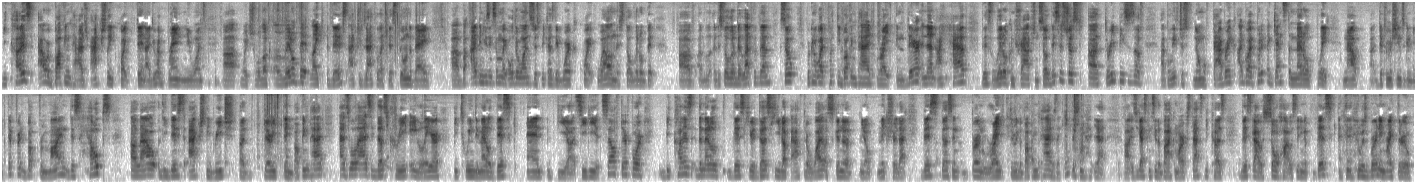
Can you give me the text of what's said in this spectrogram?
because our buffing pads are actually quite thin, I do have brand new ones, uh, which will look a little bit like this, actually exactly like this, still in the bag. Uh, but I've been using some of my older ones just because they work quite well and there's still a little bit of, there's still a little bit left of them. So we're gonna go ahead and put the buffing pad right in there and then I have this little contraption. So this is just uh, three pieces of, I believe just normal fabric. I go ahead put it against the metal plate. Now, uh, different machines are gonna be different, but for mine, this helps allow the disc to actually reach a very thin buffing pad, as well as it does create a layer between the metal disc and the uh, CD itself. Therefore, because the metal disc here does heat up after a while, it's gonna, you know, make sure that this doesn't burn right through the buffing pad. As I think this one, yeah, uh, as you guys can see the black marks, that's because this guy was so hot, it was heating up the disc, and then it was burning right through.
